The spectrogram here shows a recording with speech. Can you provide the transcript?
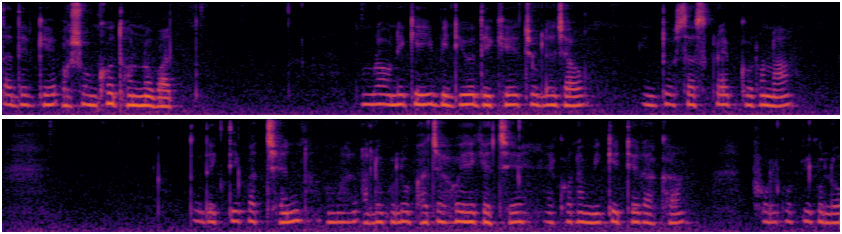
তাদেরকে অসংখ্য ধন্যবাদ। তোমরা অনেকেই ভিডিও দেখে চলে যাও, কিন্তু সাবস্ক্রাইব করো না। তো দেখতেই পাচ্ছেন, আমার আলুগুলো ভাজা হয়ে গেছে। এখন আমি কেটে রাখা ফুলকপিগুলো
